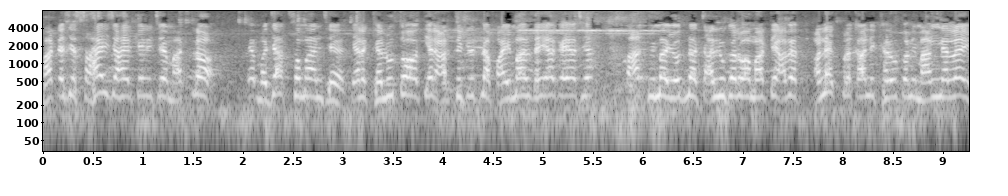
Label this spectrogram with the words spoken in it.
માટે જે સહાય જાહેર કરી છે માત્ર એ મજાક સમાન છે. ત્યારે ખેડૂતો અત્યારે આર્થિક રીતના પાયમાલ થયા ગયા છે. પાક વીમા યોજના ચાલુ કરવા માટે હવે અનેક પ્રકારની ખેડૂતોની માંગને લઈ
